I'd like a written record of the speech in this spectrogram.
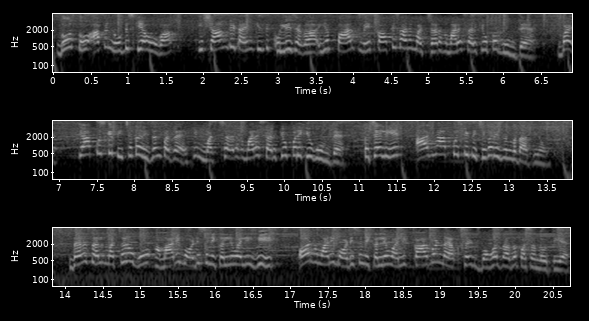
दोस्तों, आपने नोटिस किया होगा कि शाम के टाइम किसी खुली जगह या पार्क में काफ़ी सारे मच्छर हमारे सर के ऊपर घूमते हैं। बट क्या आपको इसके पीछे का रीजन पता है कि मच्छर हमारे सर के ऊपर ही क्यों घूमते हैं? तो चलिए, आज मैं आपको इसके पीछे का रीजन बताती हूँ। दरअसल, मच्छरों को हमारी बॉडी से निकलने वाली हीट और हमारी बॉडी से निकलने वाली कार्बन डाइऑक्साइड बहुत ज़्यादा पसंद होती है।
